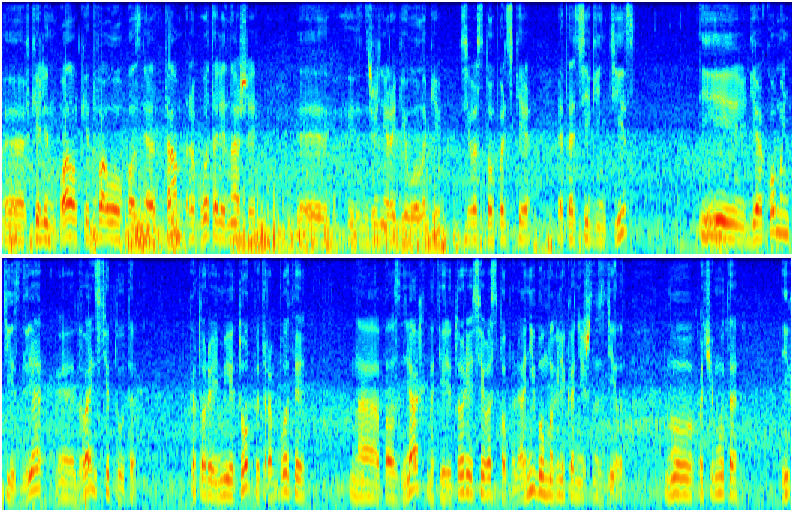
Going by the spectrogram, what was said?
э, в Келенбалке два оползня, там работали наши инженеры-геологи севастопольские, это Сигинтис и Геоком Интис, две, э, два института, которые имеют опыт работы на ползнях на территории Севастополя. Они бы могли, конечно, сделать, но почему-то их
